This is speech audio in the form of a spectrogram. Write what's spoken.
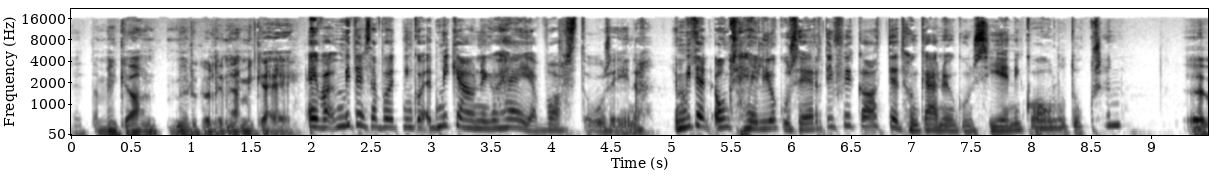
Että mikä on myrkyllinen ja mikä ei. Ei vaan, miten sä voit, niinku, että mikä on niinku heidän vastuu siinä? Ja miten, onko heillä joku sertifikaatti, että on käynyt jonkun sienikoulutuksen? Ö,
